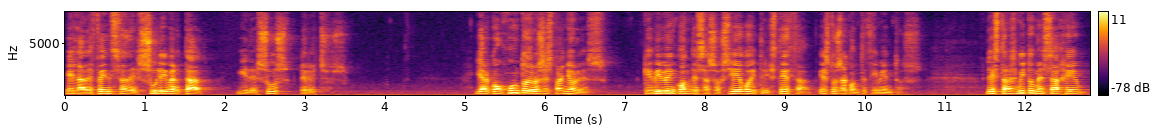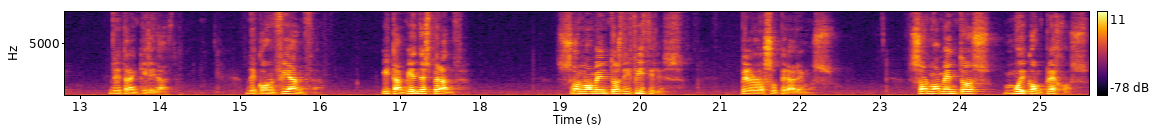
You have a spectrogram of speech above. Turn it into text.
en la defensa de su libertad y de sus derechos. Y al conjunto de los españoles que viven con desasosiego y tristeza estos acontecimientos, les transmito un mensaje de tranquilidad, de confianza y también de esperanza. Son momentos difíciles, pero los superaremos. Son momentos muy complejos,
